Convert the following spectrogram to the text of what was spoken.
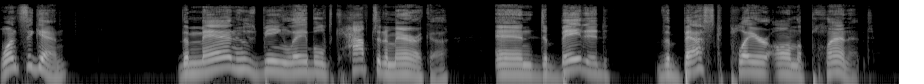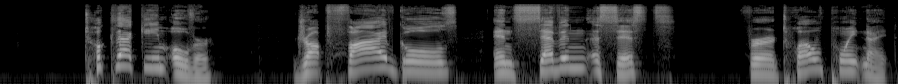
Once again, the man who's being labeled Captain America and debated the best player on the planet took that game over, dropped five goals and seven assists for a 12 point night.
